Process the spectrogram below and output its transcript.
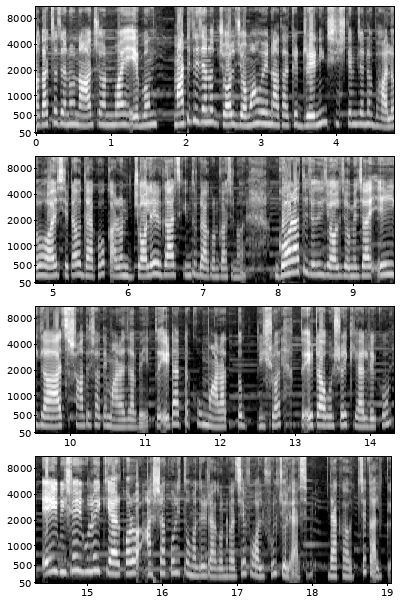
আগাছা যেন না জন্মায় এবং মাটিতে যেন জল জমা হয়ে না থাকে ড্রেনিং সিস্টেম যেন ভালো হয়, সেটাও দেখো, কারণ জলের গাছ কিন্তু ড্রাগন গাছ নয়। গড়াতে যদি জল জমে যায়, এই গাছ সাথে সাথে মারা যাবে। তো এটা একটা খুব মারাত্মক বিষয়, তো এটা অবশ্যই খেয়াল রেখো। এই বিষয়গুলোই কেয়ার করো, আশা করি তোমাদের ড্রাগন গাছে ফল ফুল চলে আসবে। দেখা হচ্ছে কালকে।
